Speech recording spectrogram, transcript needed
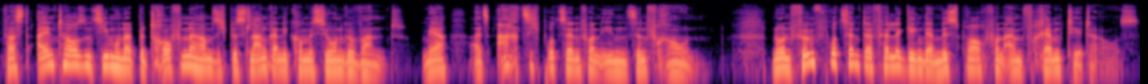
Fast 1700 Betroffene haben sich bislang an die Kommission gewandt. Mehr als 80 Prozent von ihnen sind Frauen. Nur in 5 Prozent der Fälle ging der Missbrauch von einem Fremdtäter aus.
